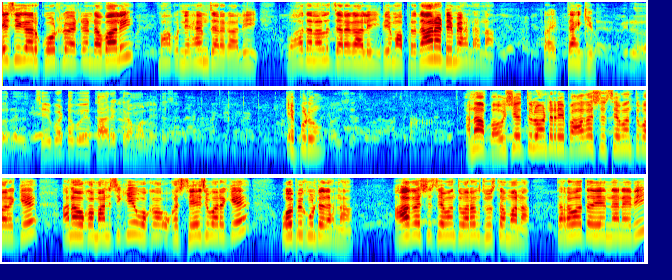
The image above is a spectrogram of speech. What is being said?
ఏజీ గారు కోర్టులో అటెండ్ అవ్వాలి. మాకు న్యాయం జరగాలి. వాదనలు జరగాలి. ఇదే మా ప్రధాన డిమాండ్ అన్న. Right thank you. మీరు చేపట్టబోయే కార్యక్రమాలు ఎప్పుడు? అన్న భవిష్యత్తులో అంటే రేపు ఆగస్టు సెవెంత్ వరకే అన్న ఒక మనిషికి ఒక ఒక స్టేజ్ వరకే ఓపిక ఉంటుంది అన్న. ఆగస్టు సెవెంత్ వరకు చూస్తామన్న తర్వాత ఏందనేది?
